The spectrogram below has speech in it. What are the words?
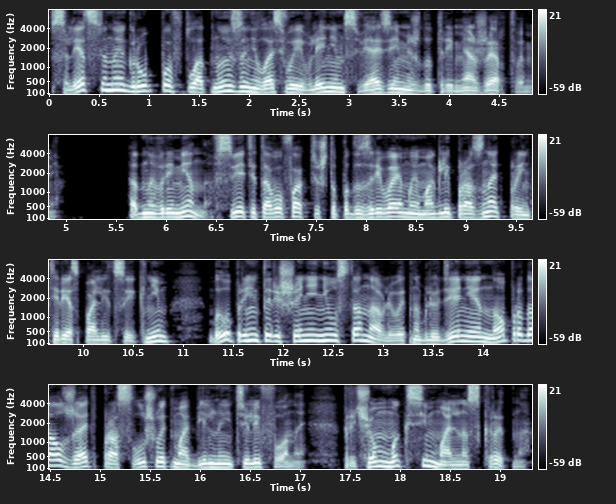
Следственная группа вплотную занялась выявлением связи между тремя жертвами. Одновременно, в свете того факта, что подозреваемые могли прознать про интерес полиции к ним, было принято решение не устанавливать наблюдение, но продолжать прослушивать мобильные телефоны, причем максимально скрытно.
